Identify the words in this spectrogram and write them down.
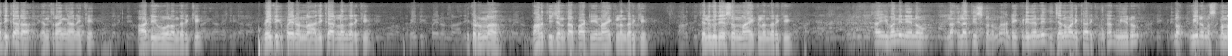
అధికార యంత్రాంగానికి ఆర్డీఓలందరికీ వేదిక పైన ఉన్న అధికారులందరికీ ఇక్కడున్న భారతీయ జనతా పార్టీ నాయకులందరికీ తెలుగుదేశం నాయకులందరికీ ఇవన్నీ నేను ఇలా ఇలా తీసుకున్నాము? అంటే ఇక్కడ ఇదండి ఇది జనవాణి కార్యక్రమం కాదు మీరు మీరు మన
